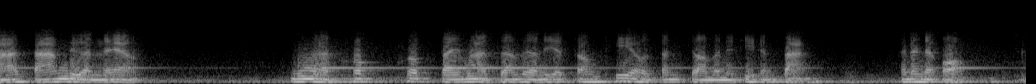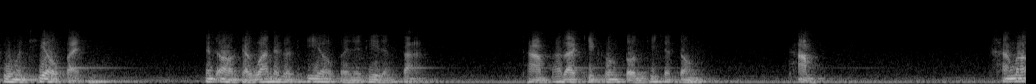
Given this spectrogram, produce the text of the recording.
าสามเดือนแล้ว เมื่อครบครบไตรมาสสามเดือนนี้จะต้องเที่ยวสัญจรไปในที่ต่างๆอันนั้นจะออกคือมันเที่ยวไปนั่นออกจากวัดแล้วก็เที่ยวไปในที่ต่างๆทำภารกิจของตนที่จะต้องทำ คำว่า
